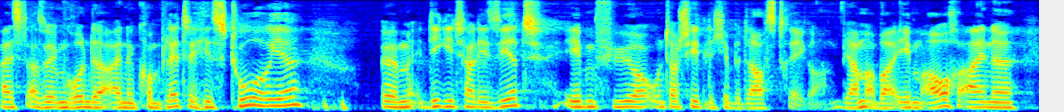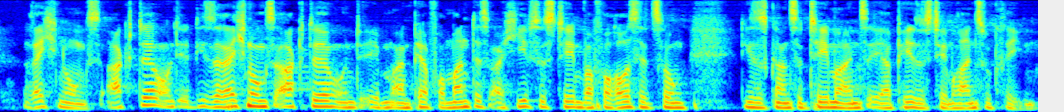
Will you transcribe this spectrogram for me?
heißt also im Grunde eine komplette Historie ähm, digitalisiert eben für unterschiedliche Bedarfsträger. Wir haben aber eben auch eine Rechnungsakte und diese Rechnungsakte und eben ein performantes Archivsystem war Voraussetzung, dieses ganze Thema ins ERP-System reinzukriegen.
